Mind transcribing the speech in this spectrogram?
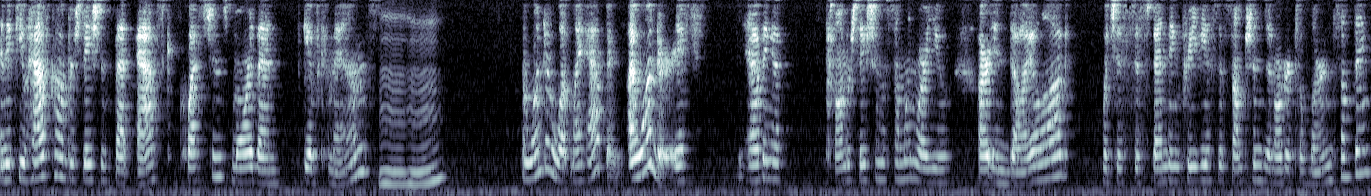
And if you have conversations that ask questions more than give commands, Mm-hmm. I wonder what might happen. I wonder if having a conversation with someone where you are in dialogue, which is suspending previous assumptions in order to learn something,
